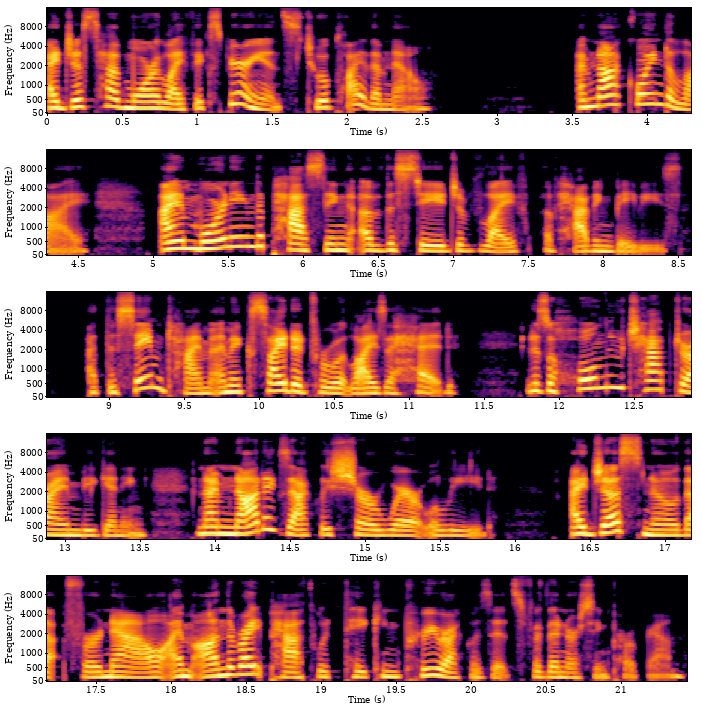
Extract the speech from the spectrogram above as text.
I just have more life experience to apply them now. I'm not going to lie, I am mourning the passing of the stage of life of having babies. At the same time, I'm excited for what lies ahead. It is a whole new chapter I am beginning, and I'm not exactly sure where it will lead. I just know that for now, I'm on the right path with taking prerequisites for the nursing program.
